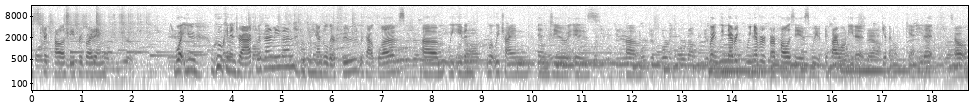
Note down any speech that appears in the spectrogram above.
Strict policies regarding what you who can interact with them even who can handle their food without gloves. Um, we even what we try and, and do is um, we, we never we never our policy is we if I won't eat it given we can't eat it. So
